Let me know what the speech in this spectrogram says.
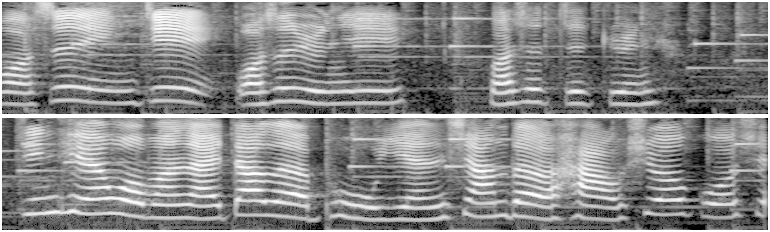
我是银静，我是云一，我是志军。今天我们来到了埔盐乡的好修国小，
